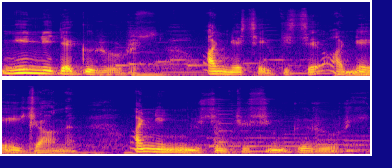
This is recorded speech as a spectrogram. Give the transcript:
Ninni'de görüyoruz. Anne sevgisi, anne heyecanı, annenin üzüntüsünü görüyoruz.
